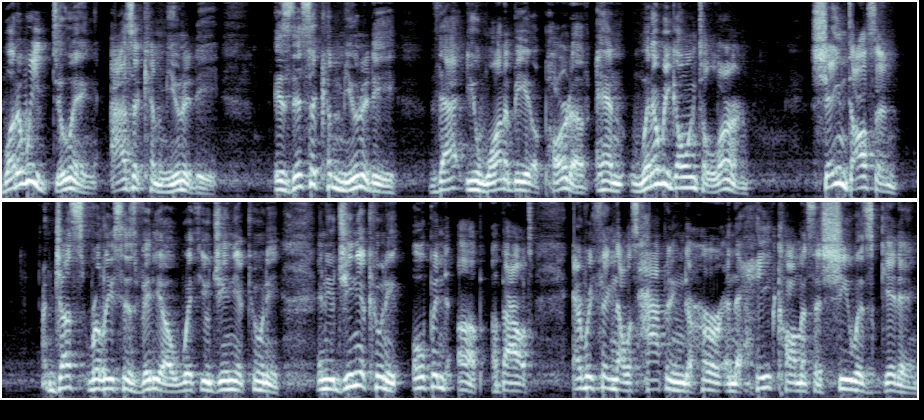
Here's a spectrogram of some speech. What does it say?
what are we doing as a community? Is this a community that you wanna be a part of? And when are we going to learn? Shane Dawson just released his video with Eugenia Cooney, and Eugenia Cooney opened up about everything that was happening to her and the hate comments that she was getting,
